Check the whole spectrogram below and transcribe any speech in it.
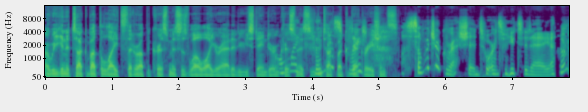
Are we going to talk about the lights that are up at Christmas as well while you're at it? Are you staying during Oh my Christmas? You can talk about the gracious. decorations. so much aggression towards me today. I don't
